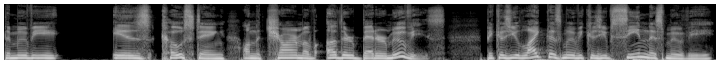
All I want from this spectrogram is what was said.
The movie is coasting on the charm of other better movies because you like this movie because you've seen this movie.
